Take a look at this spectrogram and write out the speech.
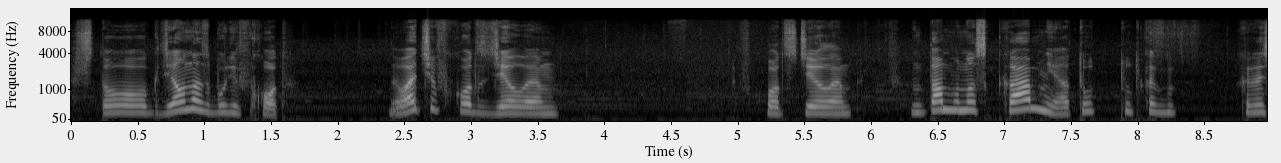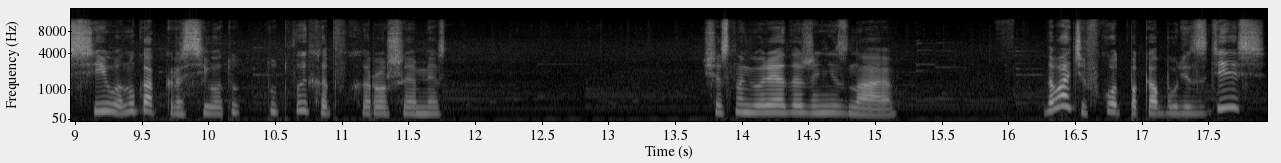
Что, где у нас будет вход? Давайте вход сделаем. Вход сделаем. Ну там у нас камни, а тут, тут как бы красиво. Ну как красиво? Тут, тут выход в хорошее место. Честно говоря, я даже не знаю. Давайте вход пока будет здесь,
